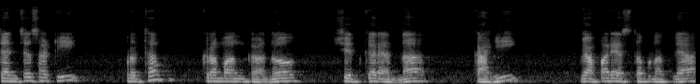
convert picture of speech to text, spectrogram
त्यांच्यासाठी प्रथम क्रमांकानं शेतकऱ्यांना काही व्यापारी आस्थापनातल्या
